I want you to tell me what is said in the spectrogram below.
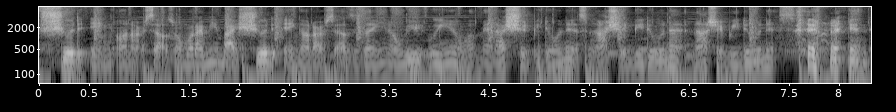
shoulding on ourselves and what i mean by shoulding on ourselves is that you know we, we you know well, man i should be doing this and i should be doing that and i should be doing this and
